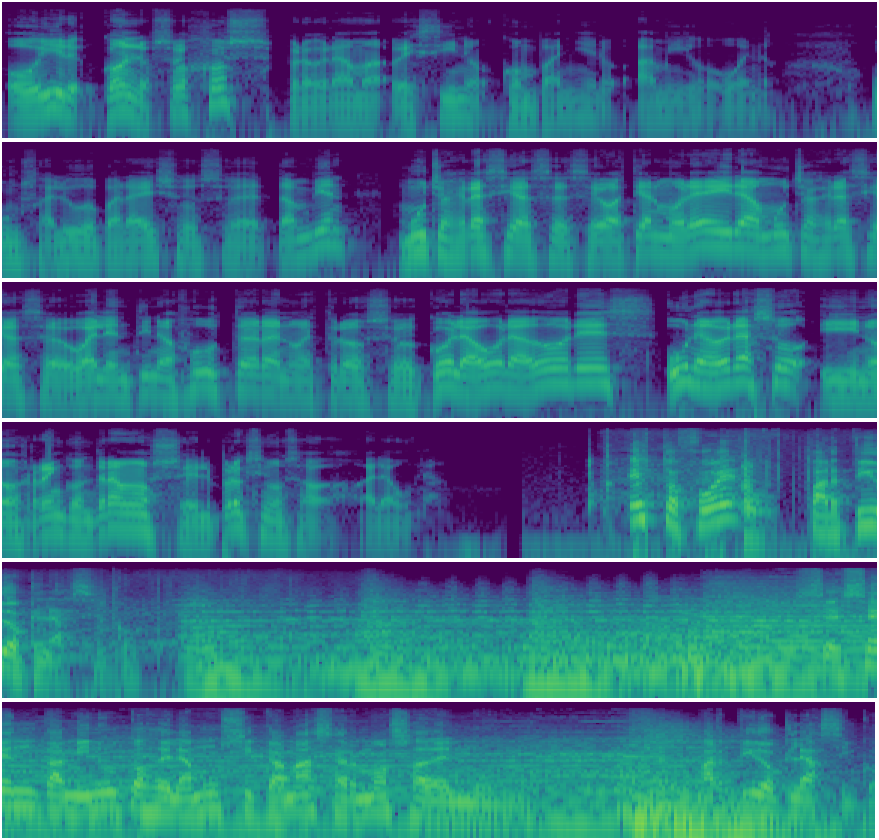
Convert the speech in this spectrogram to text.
Oír con los Ojos, programa vecino, compañero, amigo, bueno. Un saludo para ellos eh, también. Muchas gracias eh, Sebastián Moreira, muchas gracias eh, Valentina Fuster, a nuestros colaboradores. Un abrazo y nos reencontramos el próximo sábado a la una. Esto fue Partido Clásico. 60 minutos de la música más hermosa del mundo. Partido clásico.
